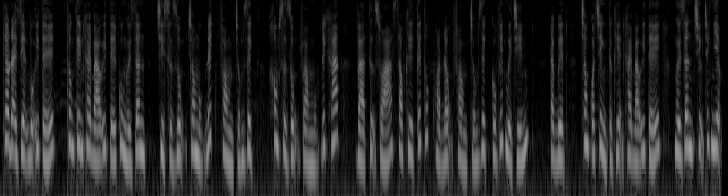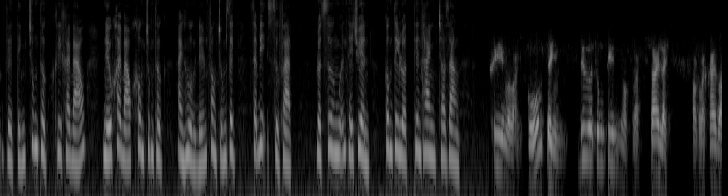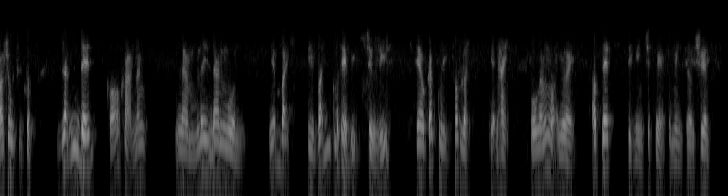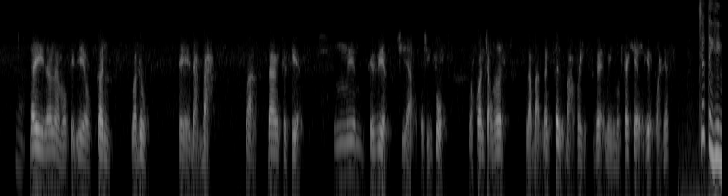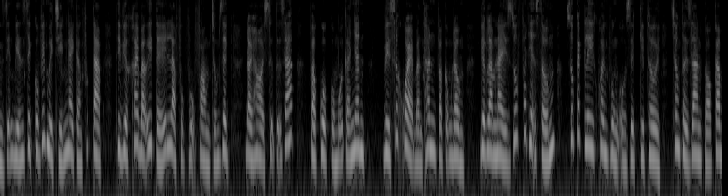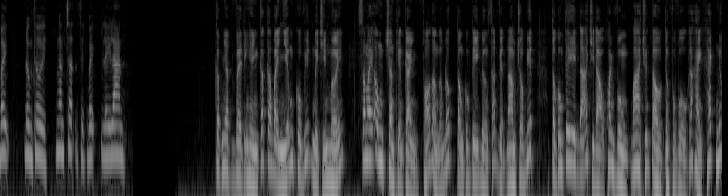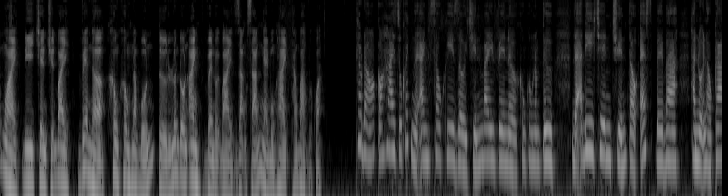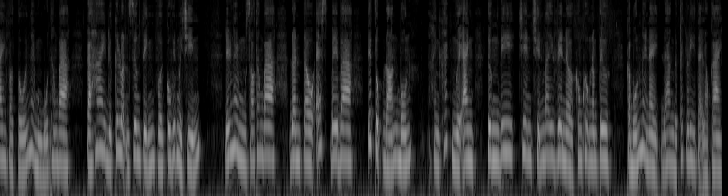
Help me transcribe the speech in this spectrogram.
Theo đại diện Bộ Y tế, thông tin khai báo y tế của người dân chỉ sử dụng cho mục đích phòng chống dịch, không sử dụng vào mục đích khác và tự xóa sau khi kết thúc hoạt động phòng chống dịch COVID-19. Đặc biệt, trong quá trình thực hiện khai báo y tế, người dân chịu trách nhiệm về tính trung thực khi khai báo. Nếu khai báo không trung thực, ảnh hưởng đến phòng chống dịch sẽ bị xử phạt. Luật sư Nguyễn Thế Truyền, công ty luật Thiên Thanh cho rằng khi mà bạn cố tình đưa thông tin hoặc là sai lệch hoặc là khai báo không trung thực dẫn đến có khả năng làm lây lan nguồn nhiễm bệnh thì vẫn có thể bị xử lý theo các quy định pháp luật hiện hành. Cố gắng mọi người update tình hình sức khỏe của mình thường xuyên. Đây nó là một cái điều cần và đủ để đảm bảo bạn đang thực hiện nghiêm cái việc chỉ đạo của chính phủ và quan trọng hơn là bạn đang tự bảo vệ vệ mình một cách hiệu quả nhất. Trước tình hình diễn biến dịch COVID-19 ngày càng phức tạp, thì việc khai báo y tế là phục vụ phòng chống dịch, đòi hỏi sự tự giác, vào cuộc của mỗi cá nhân. Vì sức khỏe bản thân và cộng đồng, việc làm này giúp phát hiện sớm, giúp cách ly khoanh vùng ổ dịch kịp thời trong thời gian có ca bệnh, đồng thời ngăn chặn dịch bệnh lây lan. Cập nhật về tình hình các ca bệnh nhiễm COVID-19 mới, Sáng nay, ông Trần Thiện Cảnh, Phó Tổng Giám đốc Tổng Công ty Đường sắt Việt Nam cho biết, Tổng Công ty đã chỉ đạo khoanh vùng 3 chuyến tàu từng phục vụ các hành khách nước ngoài đi trên chuyến bay VN0054 từ London, Anh về nội bài dạng sáng ngày 2 tháng 3 vừa qua. Theo đó, có hai du khách người Anh sau khi rời chuyến bay VN0054 đã đi trên chuyến tàu SP3 Hà Nội Lào Cai vào tối ngày 4 tháng 3. Cả hai được kết luận dương tính với COVID-19. Đến ngày 6 tháng 3, đoàn tàu SB3 tiếp tục đón 4 hành khách người Anh từng đi trên chuyến bay VN0054. Cả 4 người này đang được cách ly tại Lào Cai.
